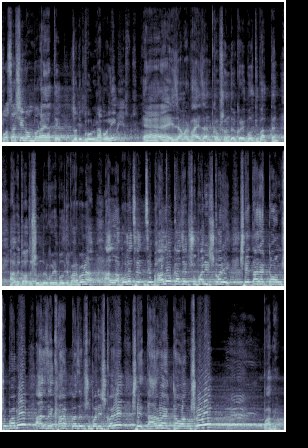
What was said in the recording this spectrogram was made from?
পঁচাশি নম্বর আয়াতে যদি ভুল না বলি হ্যাঁ এই যে আমার ভাইজান খুব সুন্দর করে বলতে পারতেন। আমি তো অত সুন্দর করে বলতে পারব না। আল্লাহ বলেছেন যে ভালো কাজের সুপারিশ করে, সে তার একটা অংশ পাবে, আর যে খারাপ কাজের সুপারিশ করে, সে তারও একটা অংশ পাবে।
